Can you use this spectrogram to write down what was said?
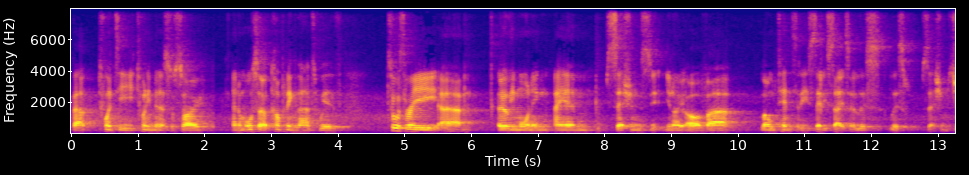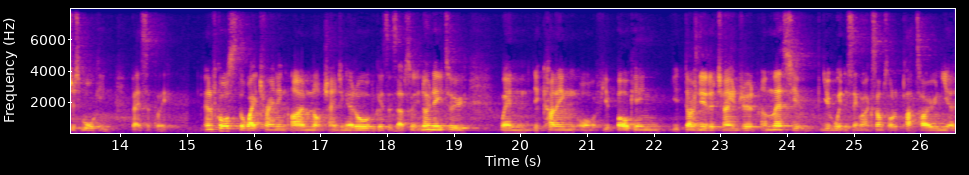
about 20, 20 minutes or so. And I'm also accompanying that with two or three um, early morning AM sessions, you know, of uh, low intensity, steady state, so less, less sessions, just walking basically. And of course, the weight training, I'm not changing at all because there's absolutely no need to. When you're cutting or if you're bulking, you don't need to change it unless you're, you're witnessing like some sort of plateau in your,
